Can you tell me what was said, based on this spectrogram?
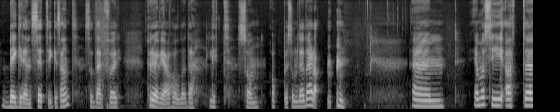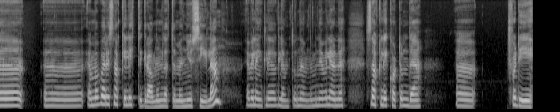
begrenset, ikke sant? Så derfor prøver jeg å holde det litt sånn oppe som det der, da. Um, jeg må si at uh, uh, Jeg må bare snakke litt om dette med New Zealand. Jeg vil egentlig ha glemt å nevne, men jeg vil gjerne snakke litt kort om det. Uh, fordi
